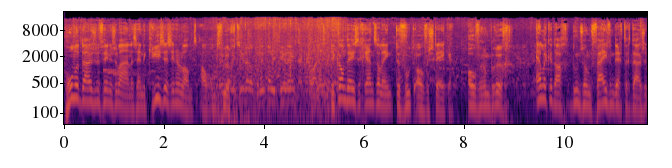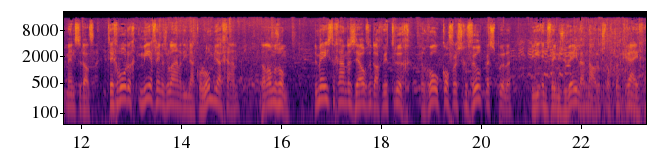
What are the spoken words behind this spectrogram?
Honderdduizenden Venezolanen zijn de crisis in hun land al ontvlucht. Je kan deze grens alleen te voet oversteken. Over een brug. Elke dag doen zo'n 35.000 mensen dat. Tegenwoordig meer Venezolanen die naar Colombia gaan dan andersom. De meesten gaan dezelfde dag weer terug. Rolkoffers gevuld met spullen die je in Venezuela nauwelijks nog kan krijgen.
